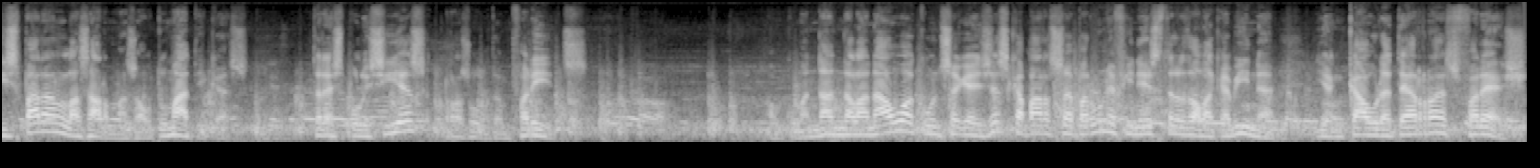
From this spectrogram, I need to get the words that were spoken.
disparen les armes automàtiques. Tres policies resulten ferits. El comandant de la nau aconsegueix escapar-se per una finestra de la cabina i en caure a terra es fereix.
